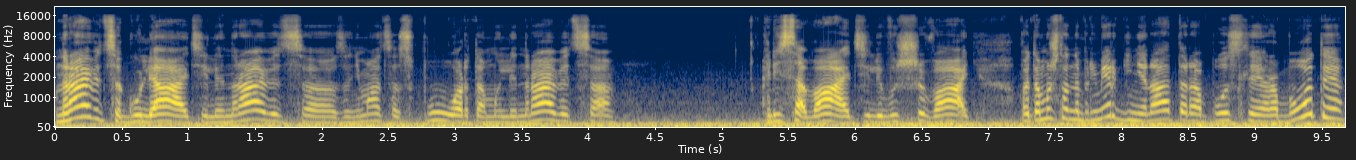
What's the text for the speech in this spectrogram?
Нравится гулять, или нравится заниматься спортом, или нравится рисовать или вышивать. Потому что, например, генератора после работы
